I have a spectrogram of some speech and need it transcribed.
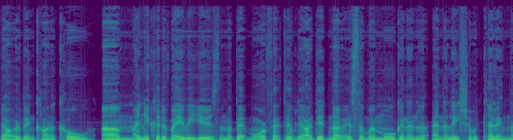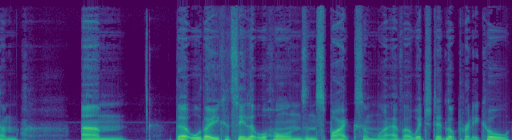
that would have been kind of cool. Um, and you could have maybe used them a bit more effectively. I did notice that when Morgan and, and Alicia were killing them, um, that although you could see little horns and spikes and whatever, which did look pretty cool,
